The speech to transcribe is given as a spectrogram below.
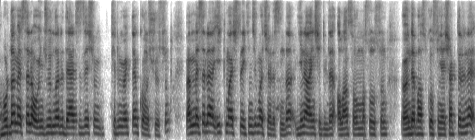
Burada mesela oyuncuları değersizleştirmekten konuşuyorsun. Ben mesela ilk maçta ikinci maç arasında yine aynı şekilde alan savunması olsun, önde baskı olsun ya Shakhtar'ı ne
